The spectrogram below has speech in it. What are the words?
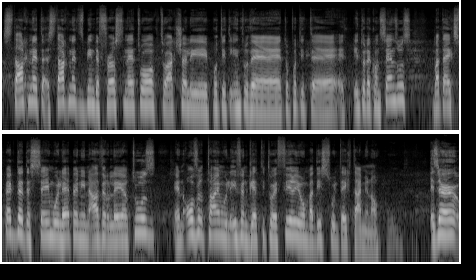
Starknet, Starknet has been the first network to actually put it into the to put it uh, into the consensus. But I expect that the same will happen in other layer twos, and over time we'll even get it to Ethereum. But this will take time, you know. Is there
